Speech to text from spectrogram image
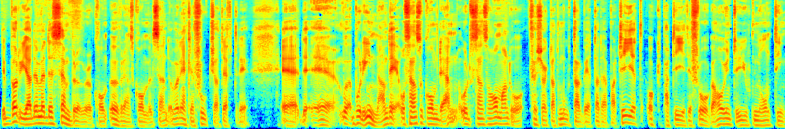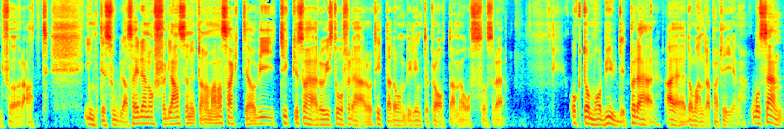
Det började med decemberöverenskommelsen, det var egentligen fortsatt efter det. Eh, det eh, både innan det. Och sen så kom den. Och sen så har man då försökt att motarbeta det partiet. Och partiet i fråga har ju inte gjort någonting för att inte sola sig i den offerglansen. Utan man har sagt ja, vi tycker så här och vi står för det här. Och titta de vill inte prata med oss och sådär. Och de har bjudit på det här, eh, de andra partierna. Och sen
